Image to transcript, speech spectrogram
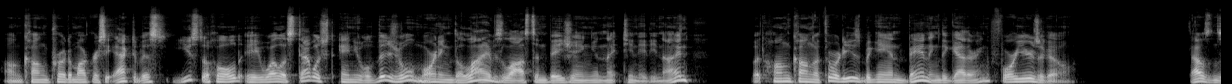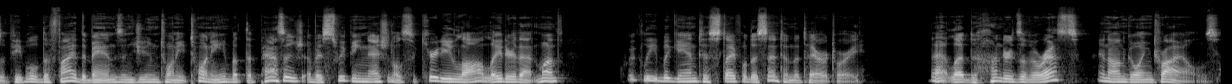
Hong Kong pro democracy activists used to hold a well established annual vigil mourning the lives lost in Beijing in 1989, but Hong Kong authorities began banning the gathering four years ago. Thousands of people defied the bans in June 2020, but the passage of a sweeping national security law later that month quickly began to stifle dissent in the territory. That led to hundreds of arrests and ongoing trials.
